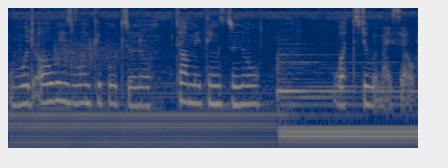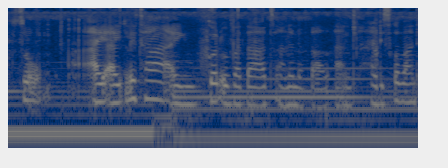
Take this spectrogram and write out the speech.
would always want people to know, tell me things to know what to do with myself. So I, I later I got over that and all of that, and I discovered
